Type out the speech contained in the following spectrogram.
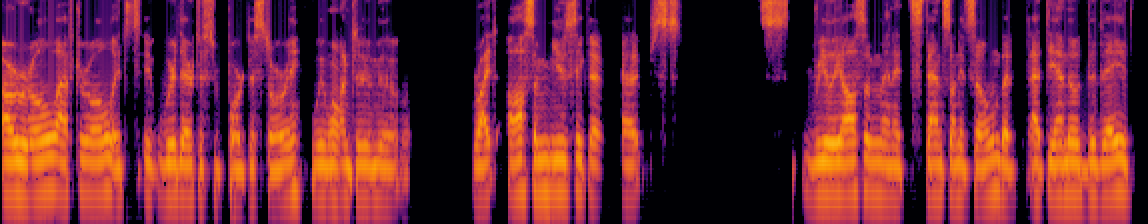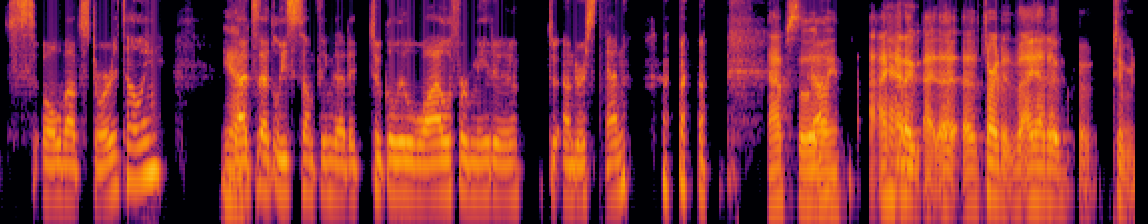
our role after all it's it, we're there to support the story. We want to write awesome music that, that's really awesome and it stands on its own. But at the end of the day it's all about storytelling. Yeah. That's at least something that it took a little while for me to to understand Absolutely. Yeah. I had a, a, a sorry, to, I had a uh, to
